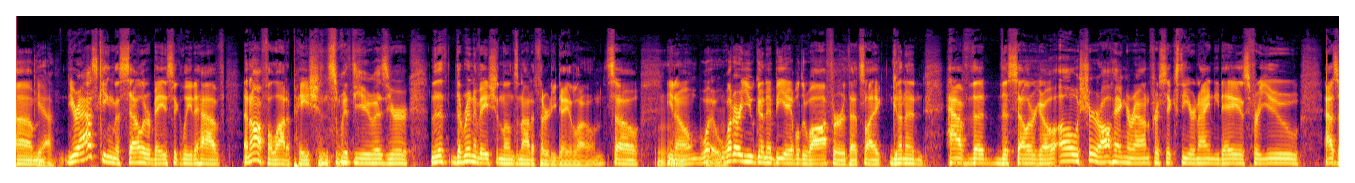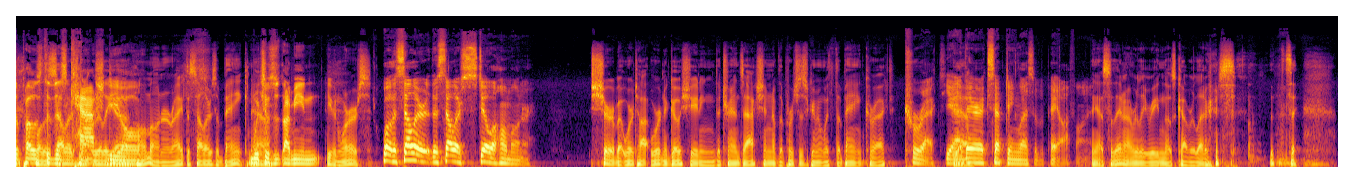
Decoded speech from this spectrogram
um, Yeah. you're asking the seller basically to have an awful lot of patience with you as you're the the renovation loan's not a 30 day loan so you know what what are you going to be able to offer that's like going to have the the seller go oh sure I'll hang around for 60 or 90 days for you as opposed Well, to this cash not really deal a homeowner, right? The seller's a bank, now. which is I mean even worse. well, the seller, the seller's still a homeowner. Sure, but we're ta- we're negotiating the transaction of the purchase agreement with the bank, correct? Correct. Yeah, Yeah. they're accepting less of a payoff on it. Yeah, so they're not really reading those cover letters that say,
